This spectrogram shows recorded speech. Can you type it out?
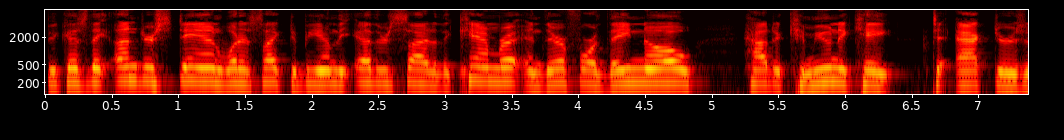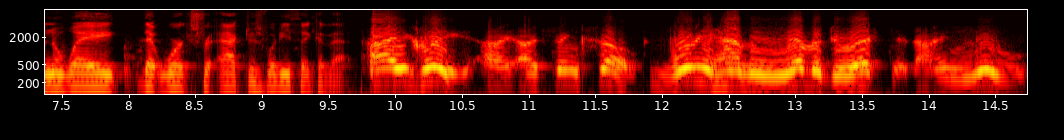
because they understand what it's like to be on the other side of the camera and therefore they know how to communicate to actors in a way that works for actors. What do you think of that? I agree. I, I think so. Woody, having never directed, I knew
